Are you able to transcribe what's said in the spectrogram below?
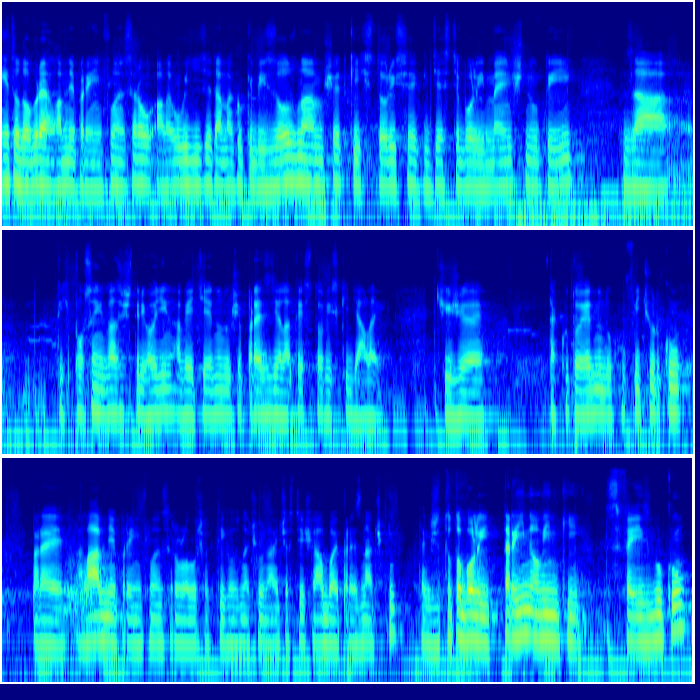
je to dobré hlavne pre influencerov, ale uvidíte tam ako keby zoznam všetkých storiesiek, kde ste boli menšnutí za tých posledných 24 hodín a viete jednoduše prezdieľať tie storiesky ďalej. Čiže takúto jednoduchú fičurku pre, hlavne pre influencerov, lebo však tých označujú najčastejšie, alebo aj pre značky. Takže toto boli tri novinky z Facebooku.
